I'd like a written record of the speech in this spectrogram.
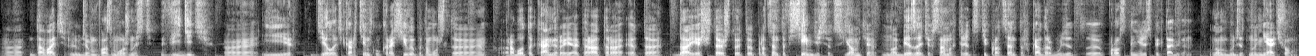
э, давать людям возможность видеть э, и делать картинку красивой, потому что работа камеры и оператора — это... Да, я считаю, что это процентов 70 съемки, но без этих самых 30% кадр будет э, просто нереспектабелен. Ну, он будет, ну, ни о чем.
